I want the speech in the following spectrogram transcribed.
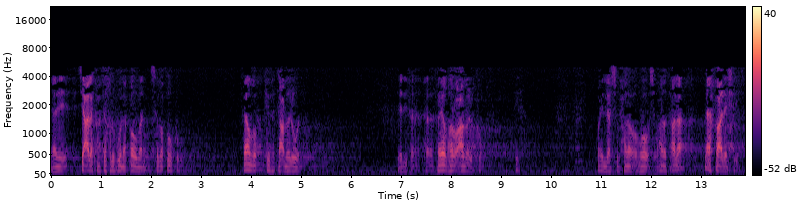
يعني جعلكم تخلفون قوما سبقوكم. فينظر كيف تعملون. يعني فيظهر عملكم. وإلا سبحانه هو سبحانه وتعالى لا يخفى عليه شيء.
